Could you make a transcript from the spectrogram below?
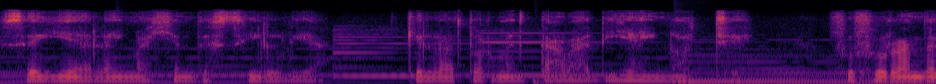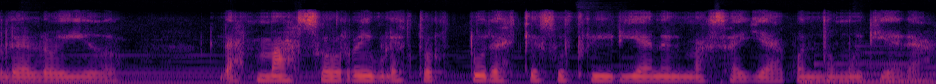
seguía la imagen de Silvia, que lo atormentaba día y noche, susurrándole al oído las más horribles torturas que sufriría en el más allá cuando muriera.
